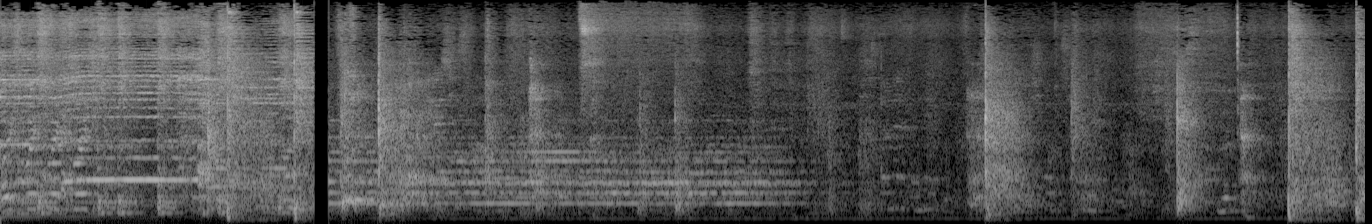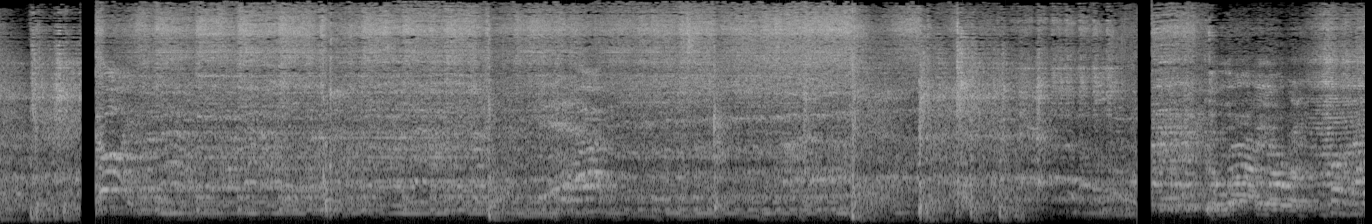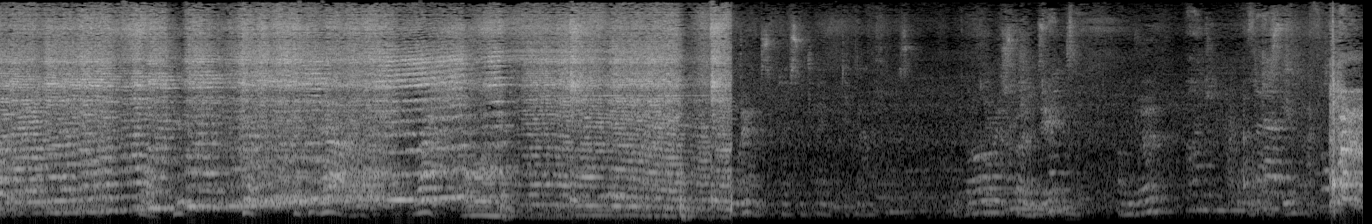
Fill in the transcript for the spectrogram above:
Push, push, push, push. Thank 100? 100? 100. 100. 100.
